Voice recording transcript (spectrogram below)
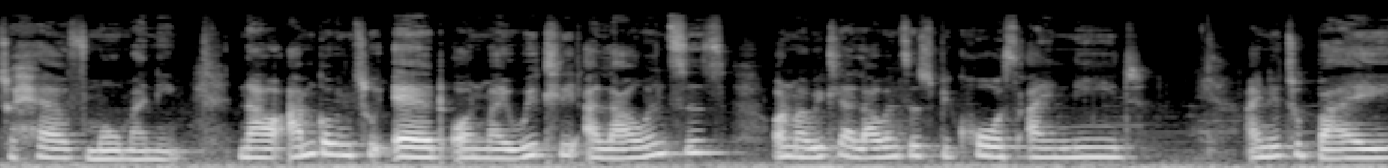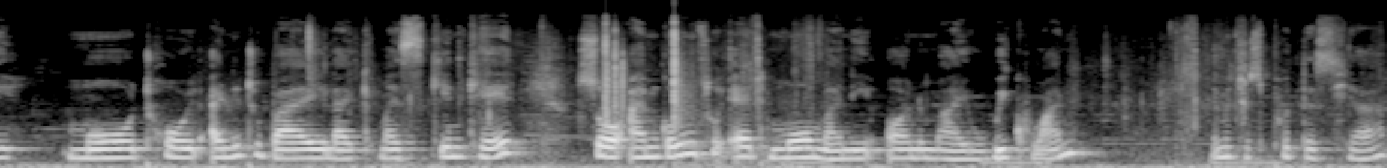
to have more money? Now I'm going to add on my weekly allowances, on my weekly allowances because I need, I need to buy more toilet i need to buy like my skincare. So i'm going to add more money on my week one. Let me just put this here.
